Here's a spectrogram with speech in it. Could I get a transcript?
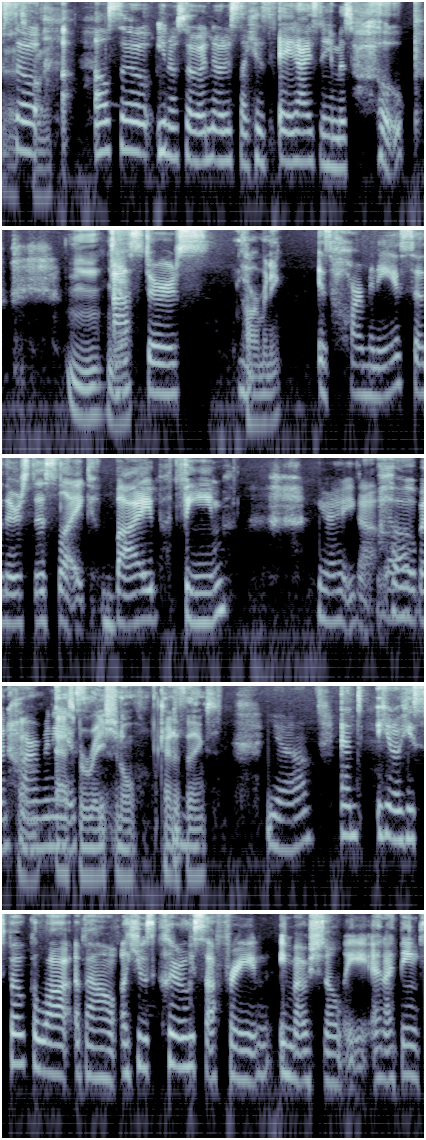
So funny. also, you know, so I noticed like his AI's name is Hope. Mm, yeah. Aster's Harmony. is Harmony. So there's this like vibe theme. You know, you got Yeah. hope and harmony. is- aspirational kind of mm-hmm. things. Yeah. And, you know, he spoke a lot about, like, he was clearly suffering emotionally. And I think,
